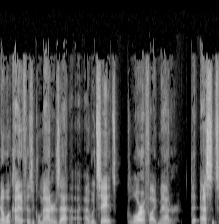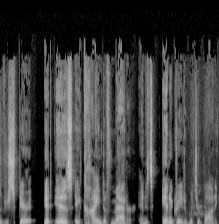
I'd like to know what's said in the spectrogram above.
Now, what kind of physical matter is that? I would say it's glorified matter the essence of your spirit, it is a kind of matter and it's integrated with your body.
